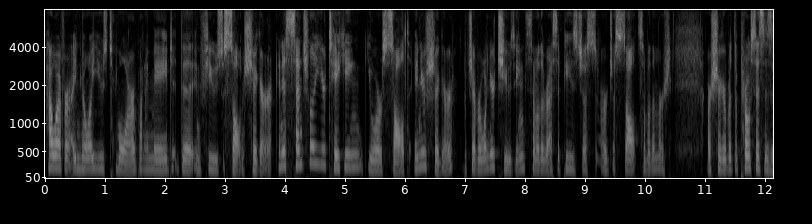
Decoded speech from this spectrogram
However, I know I used more when I made the infused salt and sugar. And essentially, you're taking your salt and your sugar, whichever one you're choosing. Some of the recipes just are just salt, some of them are, are sugar, but the process is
